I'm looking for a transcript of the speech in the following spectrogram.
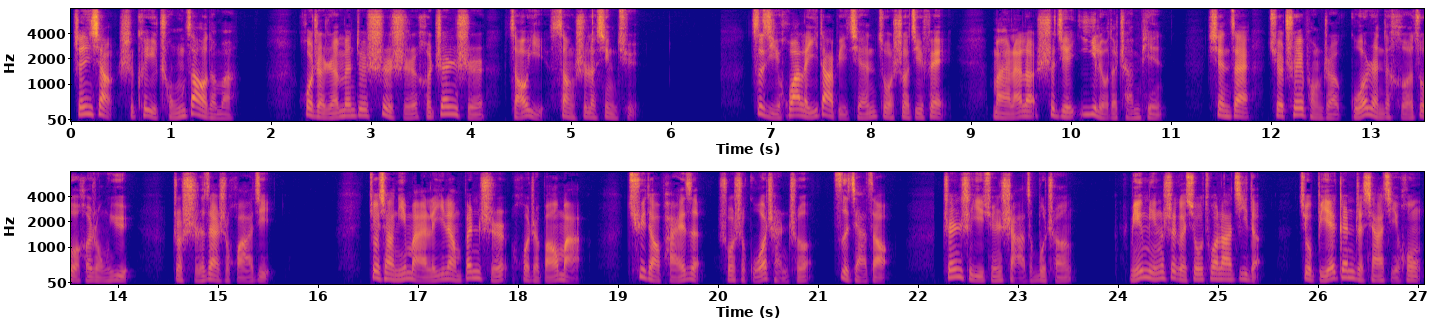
真相是可以重造的吗？或者人们对事实和真实早已丧失了兴趣，自己花了一大笔钱做设计费，买来了世界一流的产品，现在却吹捧着国人的合作和荣誉，这实在是滑稽。就像你买了一辆奔驰或者宝马，去掉牌子说是国产车，自家造，真是一群傻子不成？明明是个修拖拉机的，就别跟着瞎起哄，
